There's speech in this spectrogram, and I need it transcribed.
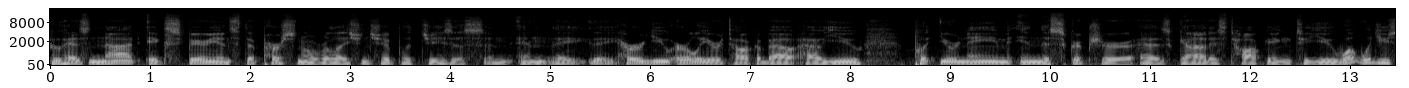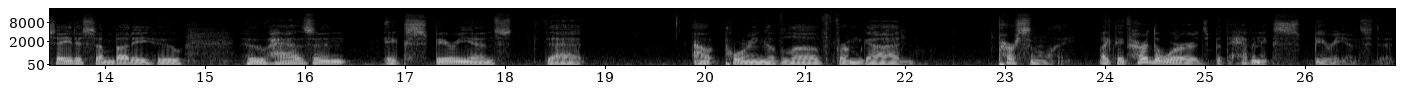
who has not experienced the personal relationship with Jesus. And and they they heard you earlier talk about how you put your name in the scripture as God is talking to you, what would you say to somebody who who hasn't experienced that outpouring of love from God personally? Like they've heard the words, but they haven't experienced it.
